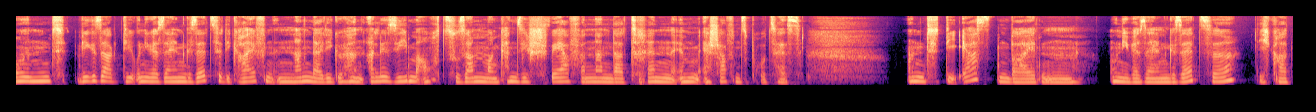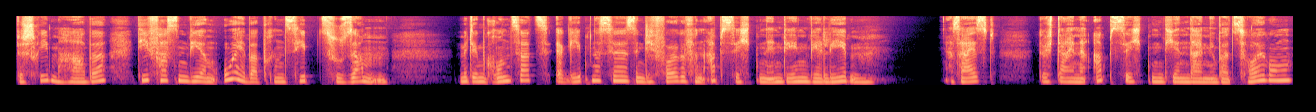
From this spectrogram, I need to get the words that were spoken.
Und wie gesagt, die universellen Gesetze, die greifen ineinander, die gehören alle sieben auch zusammen. Man kann sie schwer voneinander trennen im Erschaffensprozess. Und die ersten beiden universellen Gesetze, die ich gerade beschrieben habe, die fassen wir im Urheberprinzip zusammen. Mit dem Grundsatz, Ergebnisse sind die Folge von Absichten, in denen wir leben. Das heißt, durch deine Absichten, die in deinen Überzeugungen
